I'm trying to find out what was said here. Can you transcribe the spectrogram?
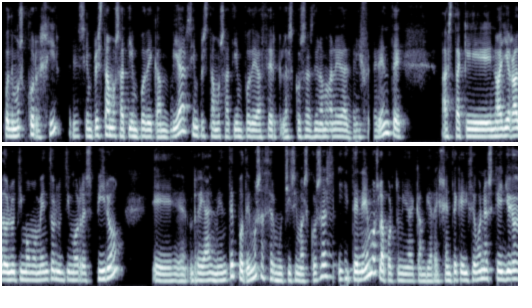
podemos corregir. Eh, siempre estamos a tiempo de cambiar, siempre estamos a tiempo de hacer las cosas de una manera diferente. Hasta que no ha llegado el último momento, el último respiro, eh, realmente podemos hacer muchísimas cosas y tenemos la oportunidad de cambiar. Hay gente que dice, bueno, es que yo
